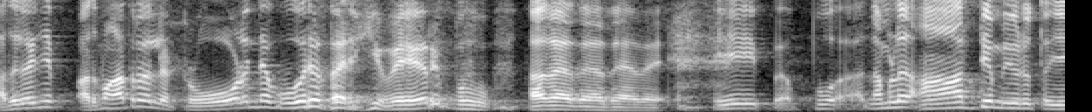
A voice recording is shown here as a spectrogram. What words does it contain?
അത് കഴിഞ്ഞ് അത് മാത്രമല്ല ട്രോളിന്റെ പൂരമായിരിക്കും പോവും. അതെ അതെ അതെ അതെ. ഈ നമ്മൾ ആദ്യം ഈ ഒരു ഈ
